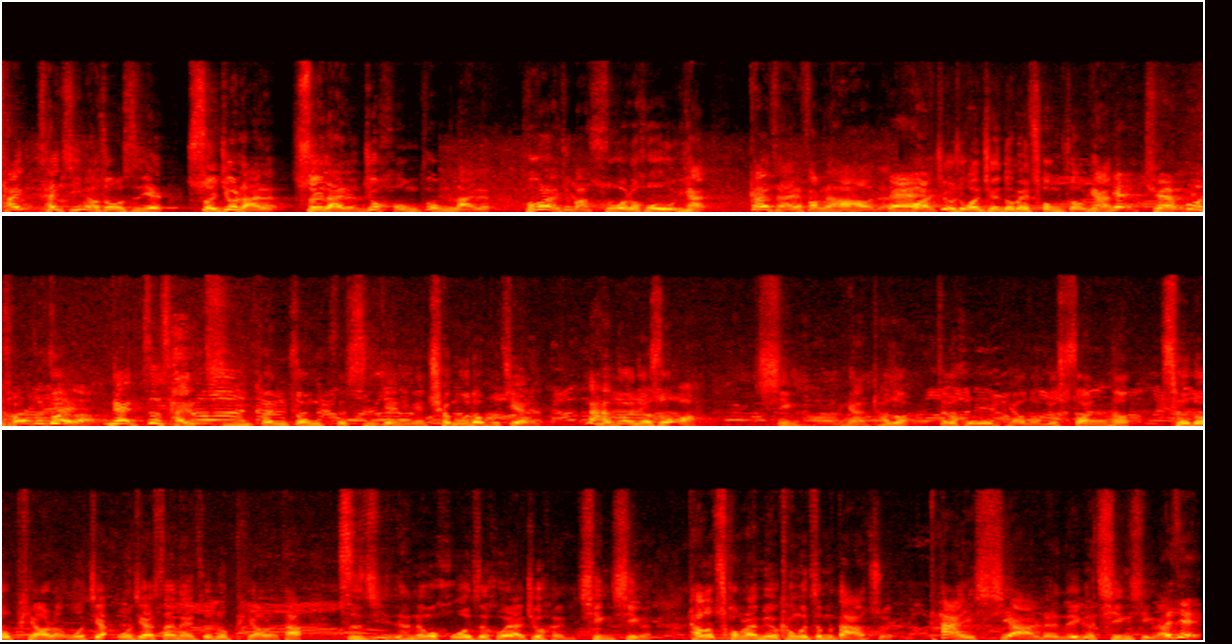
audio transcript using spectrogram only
才才几秒钟的时间，水就来了，水来了就洪峰来了，洪峰来就把所有的货物，你看。刚才还放的好好的，后来就是完全都被冲走。你看，全部冲出去了。你看，这才几分钟的时间里面，全部都不见了。那很多人就说：哇，幸好了。你看，他说这个货物飘走就算了，他说车都飘了，我家我家三台车都飘了，他自己能够活着回来就很庆幸了。他说从来没有看过这么大的水，太吓人的一个情形了。而且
